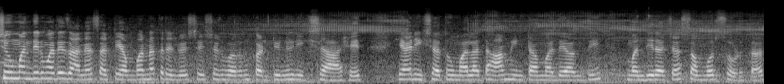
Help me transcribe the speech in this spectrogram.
शिवमंदिरमध्ये जाण्यासाठी अंबरनाथ रेल्वे स्टेशनवरून कंटिन्यू रिक्षा आहेत. या रिक्षा तुम्हाला दहा मिनटामध्ये अगदी मंदिराच्या समोर सोडतात.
